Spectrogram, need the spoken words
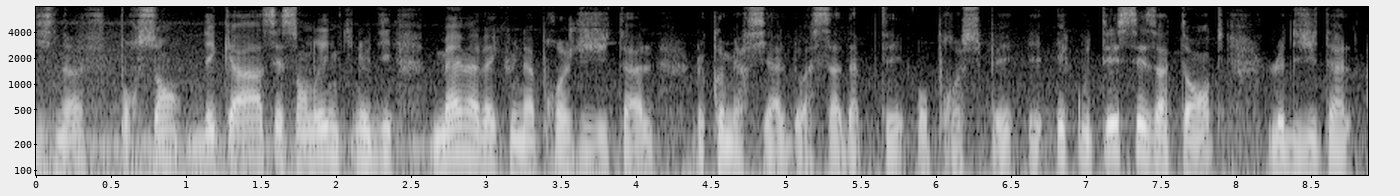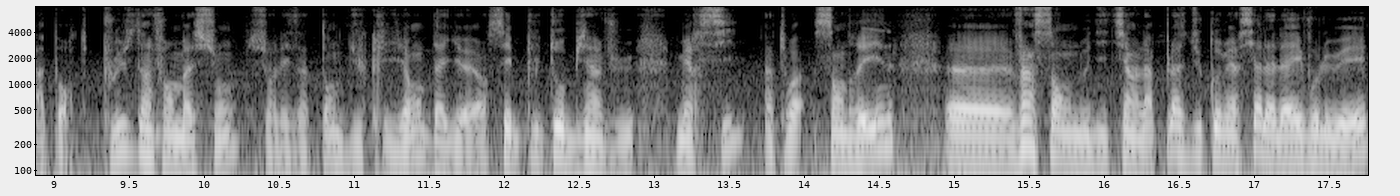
79% des cas. C'est Sandrine qui nous dit, même avec une approche digitale, le commercial doit s'adapter au prospect et écouter ses attentes. Le digital apporte plus d'informations sur les attentes du client. D'ailleurs, c'est plutôt bien vu. Merci à toi Sandrine. Euh, Vincent nous dit, tiens, la place du commercial, elle a évolué.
